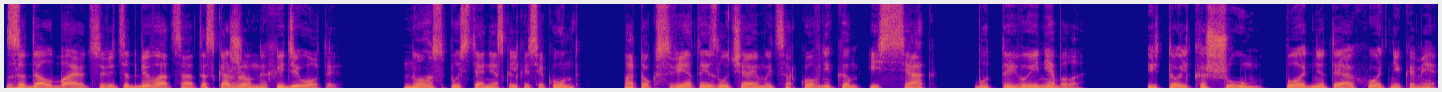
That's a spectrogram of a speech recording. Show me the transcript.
Задолбаются ведь отбиваться от искаженных идиоты. Но спустя несколько секунд Поток света, излучаемый церковником, иссяк, будто его и не было. И только шум, поднятый охотниками,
